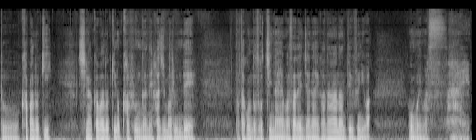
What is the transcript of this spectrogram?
とカバの木白樺の木の花粉がね始まるんでまた今度そっちに悩まされるんじゃないかななんていうふうには思います。はい。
